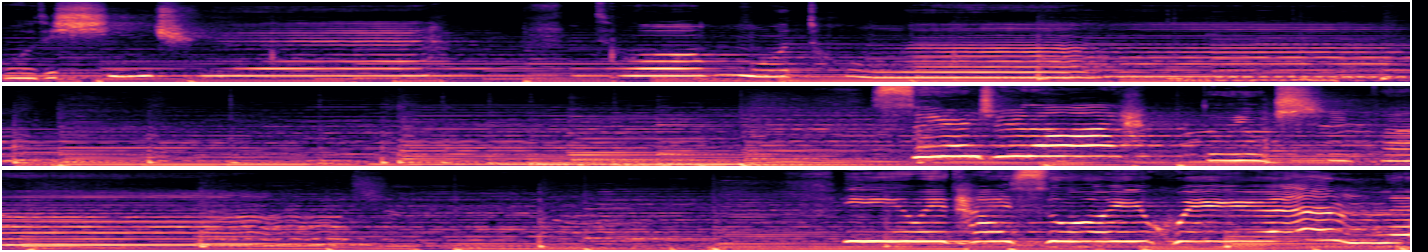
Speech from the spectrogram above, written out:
我的心却虽然知道爱都有翅膀，因为太所以会原谅，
